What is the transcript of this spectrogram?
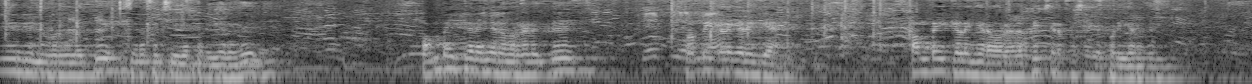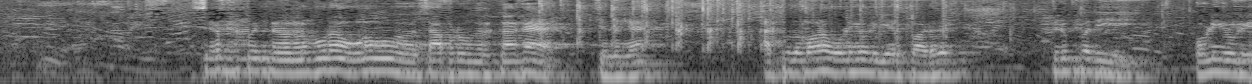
வீரர்கள் அவர்களுக்கு சிறப்பு செய்யப்படுகிறது. பம்பை கலைஞர் அவர்களுக்கு பம்பை கலைஞர் பம்பை கலைஞர் அவர்களுக்கு சிறப்பு செய்யப்படுகிறது. சிறப்பு பெற்றவர்கள் பூரா உணவு சாப்பிடுவதற்காக செல்லுங்க. அற்புதமான ஒளியொலி ஏற்பாடு. திருப்பதி ஒளியொலி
